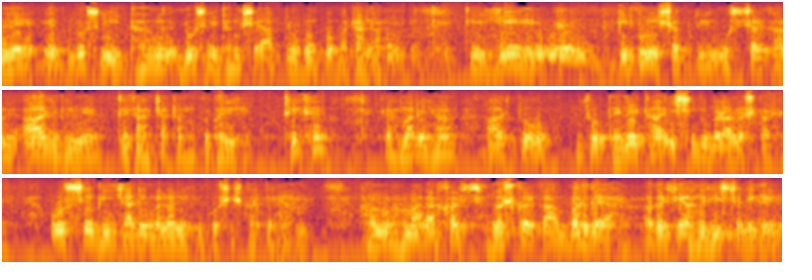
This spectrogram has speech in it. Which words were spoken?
मैं एक दूसरी ढंग, दूसरे ढंग से आप लोगों को बताता हूँ कि ये इतनी शक्ति उस चरखा में आज भी मैं कहना चाहता हूँ कि भरी है। ठीक है? कि हमारे यहाँ आज तो जो पहले था, इससे भी बड़ा लश्कर है। उससे भी ज़्यादा बनाने की कोशिश करते हैं हम। हम, हमारा खर्च लश्कर का बढ़ गया है। अगर से अंग्रेज़ चले गए।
